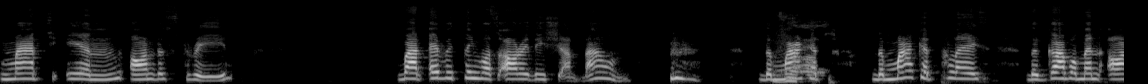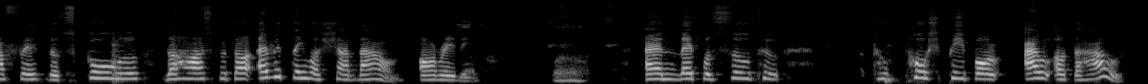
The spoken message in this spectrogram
march in on the street, but everything was already shut down. the market, the marketplace, the government office, the school, the hospital, everything was shut down already. Wow. And they pursued to to push people out of the house.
